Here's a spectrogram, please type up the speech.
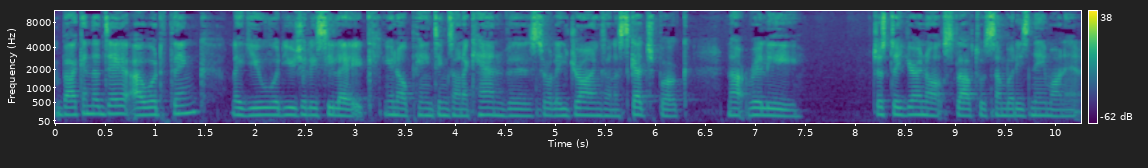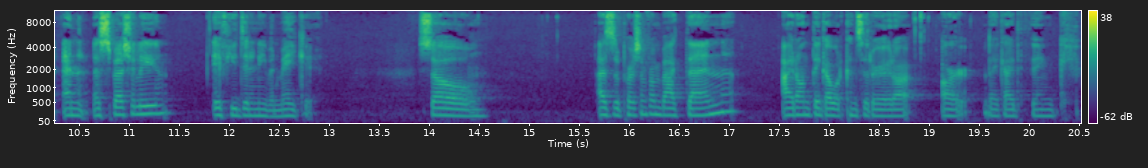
back in the day, I would think. Like you would usually see like, you know, paintings on a canvas or like drawings on a sketchbook, not really just a urinal slapped with somebody's name on it. And especially if you didn't even make it. So, as a person from back then, I don't think I would consider it art. Like, I think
